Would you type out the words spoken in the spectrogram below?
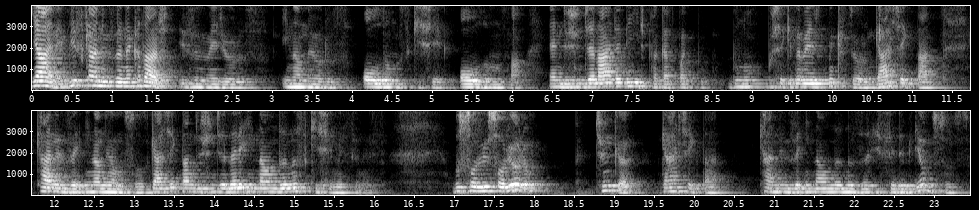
Yani biz kendimize ne kadar izin veriyoruz, inanıyoruz olduğumuz kişi olduğumuza. Yani düşüncelerde değil fakat bak bu, bunu bu şekilde belirtmek istiyorum. Gerçekten kendinize inanıyor musunuz? Gerçekten düşüncelere inandığınız kişi misiniz? Bu soruyu soruyorum. Çünkü gerçekten kendinize inandığınızı hissedebiliyor musunuz?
